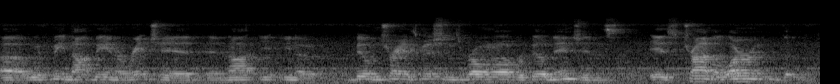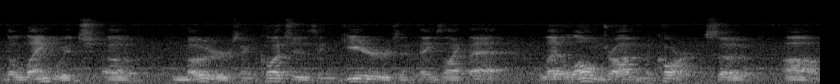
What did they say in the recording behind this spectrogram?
uh, with me not being a wrench head and not you know building transmissions growing up or building engines is trying to learn the, the language of motors and clutches and gears and things like that let alone driving the kart so um,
